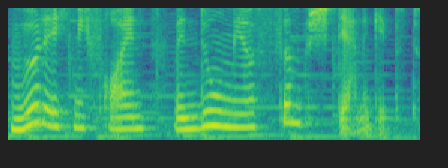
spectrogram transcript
würde ich mich freuen, wenn du mir 5 Sterne gibst.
